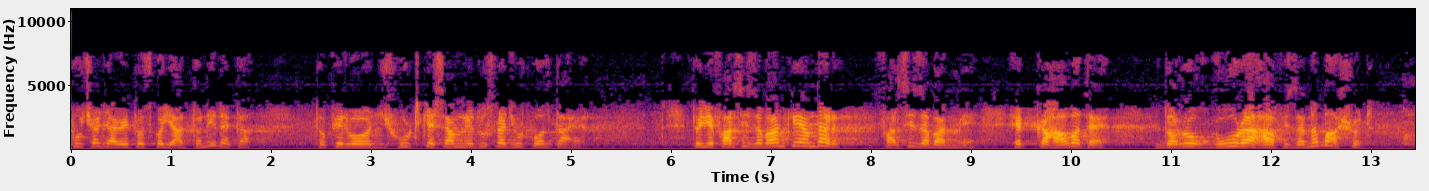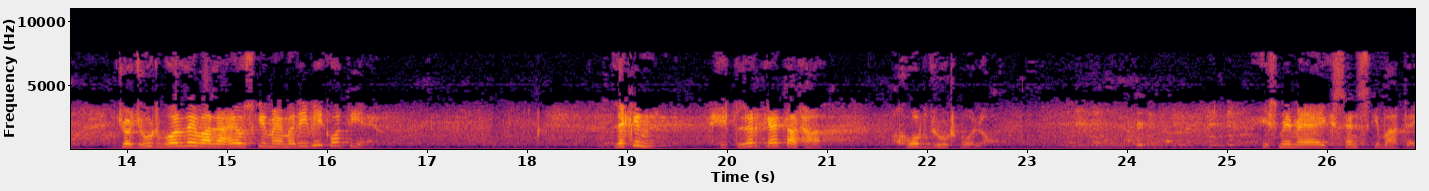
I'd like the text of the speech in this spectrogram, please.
پوچھا جائے تو اس کو یاد تو نہیں رہتا۔ تو پھر وہ جھوٹ کے سامنے دوسرا جھوٹ بولتا ہے۔ تو یہ فارسی زبان کے اندر، فارسی زبان میں ایک کہاوت ہے دروغ گورا حافظ نباشد جو جھوٹ بولنے والا ہے، اس کی میموری ویک ہوتی ہے۔ لیکن ہٹلر کہتا تھا، خوب جھوٹ بولو اس میں میں ایک سینس کی بات ہے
